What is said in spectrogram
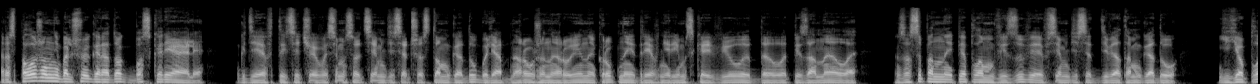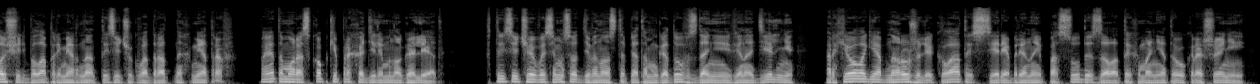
расположен небольшой городок Боскариале, где в 1876 году были обнаружены руины крупной древнеримской виллы Делла Пизанелла, засыпанной пеплом Везувия в 79 году. Ее площадь была примерно тысячу квадратных метров, поэтому раскопки проходили много лет. В 1895 году в здании винодельни археологи обнаружили клад из серебряной посуды, золотых монет и украшений –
